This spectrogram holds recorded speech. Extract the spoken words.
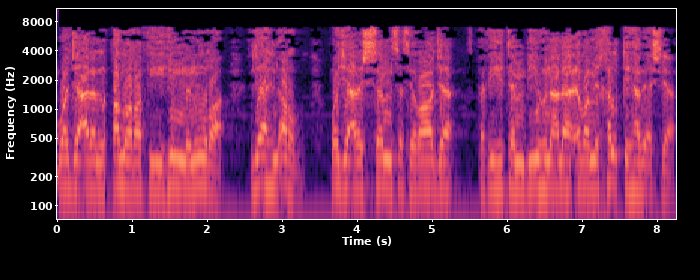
وجعل القمر فيهن نورا لأهل الأرض وجعل الشمس سراجا ففيه تنبيه على عظم خلق هذه الأشياء.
